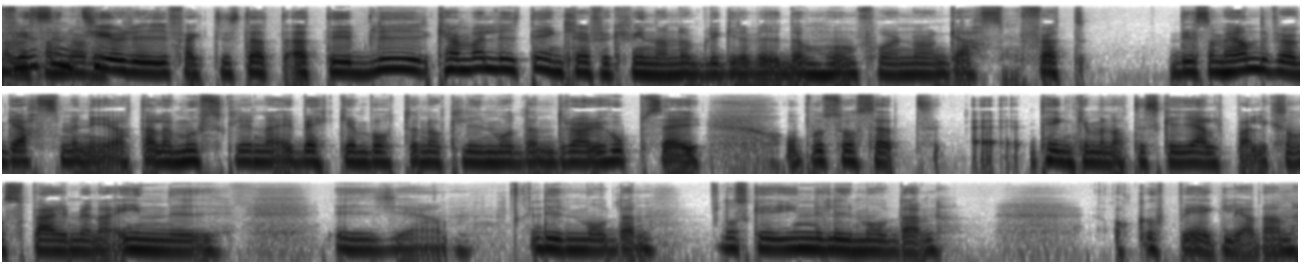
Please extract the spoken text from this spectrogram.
det finns en teori faktiskt att, att det blir, kan vara lite enklare för kvinnan att bli gravid om hon får en orgasm. För att det som händer vid orgasmen är att alla musklerna i bäckenbotten och livmodern drar ihop sig. Och på så sätt eh, tänker man att det ska hjälpa liksom, spermierna in i, i eh, livmodern. De ska in i livmodern och upp i äggledan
